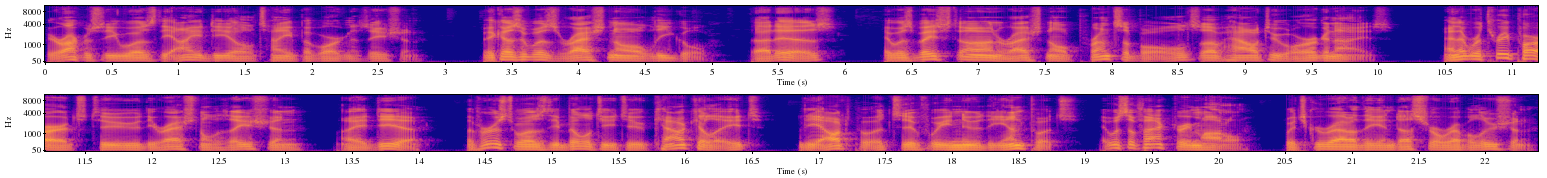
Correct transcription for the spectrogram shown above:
bureaucracy was the ideal type of organization because it was rational legal. That is, it was based on rational principles of how to organize. And there were three parts to the rationalization idea. The first was the ability to calculate the outputs if we knew the inputs. It was a factory model, which grew out of the Industrial Revolution.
